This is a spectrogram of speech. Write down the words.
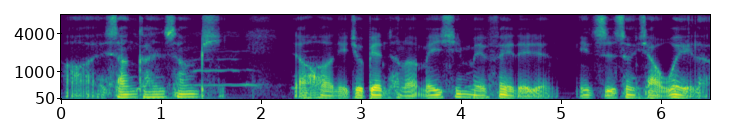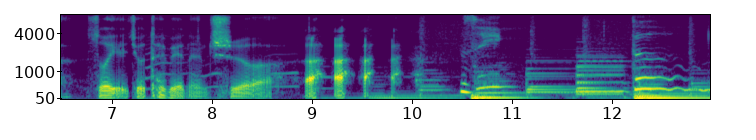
啊，伤肝伤脾，然后你就变成了没心没肺的人，你只剩下胃了，所以就特别能吃了。zing boom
